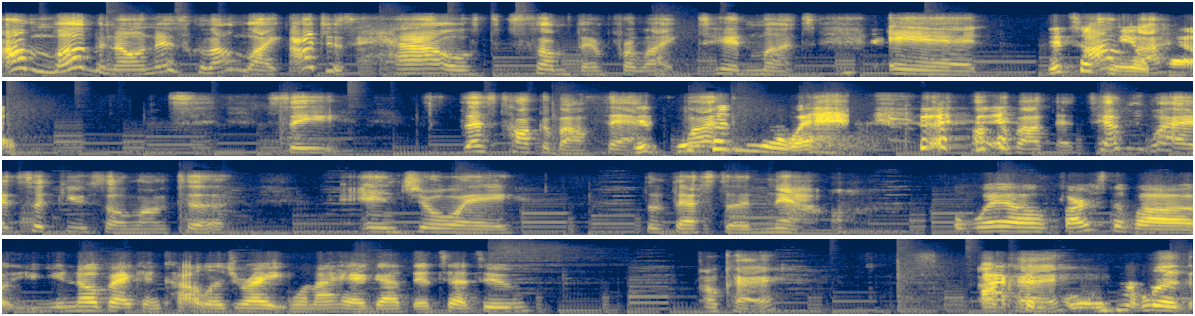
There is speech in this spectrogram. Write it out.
i'm loving on this because i'm like i just housed something for like 10 months and it took I, me a while I, see let's talk about that it, it took me a while talk about that tell me why it took you so long to enjoy the Vesta now? Well, first of all, you know, back in college, right, when I had got that tattoo. Okay. Okay. look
